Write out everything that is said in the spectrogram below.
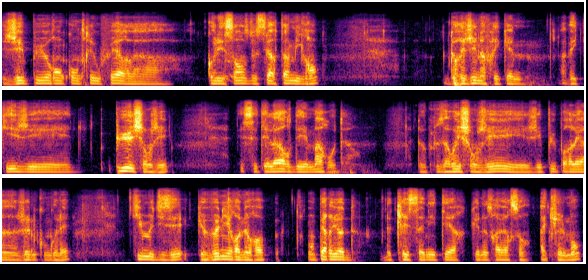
j'ai pu rencontrer ou faire la connaissance de certains migrants d'origine africaine avec qui j'ai pu échanger. C'était lors des maraudes. Donc nous avons échangé et j'ai pu parler à un jeune Congolais qui me disait que venir en Europe en période de crise sanitaire que nous traversons actuellement,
